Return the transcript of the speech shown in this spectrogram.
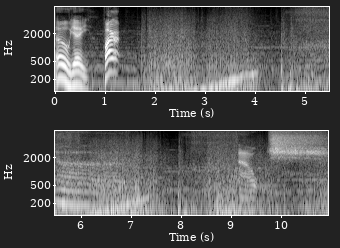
Oh, yay. Fire! Ouch.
